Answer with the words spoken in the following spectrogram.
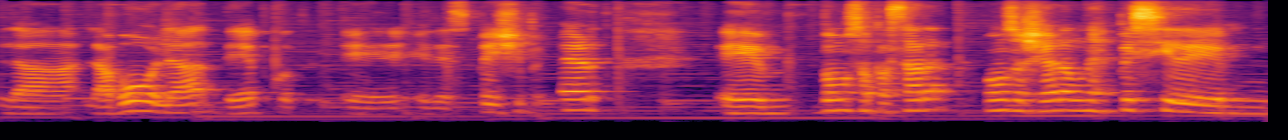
la- la bola de Epcot, eh, el Spaceship Earth, eh, vamos a pasar, vamos a llegar a una especie de,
